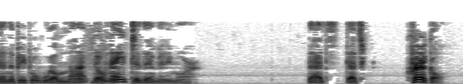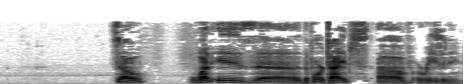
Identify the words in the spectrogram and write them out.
then the people will not donate to them anymore. That's, that's critical. So, what is uh, the four types of reasoning?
